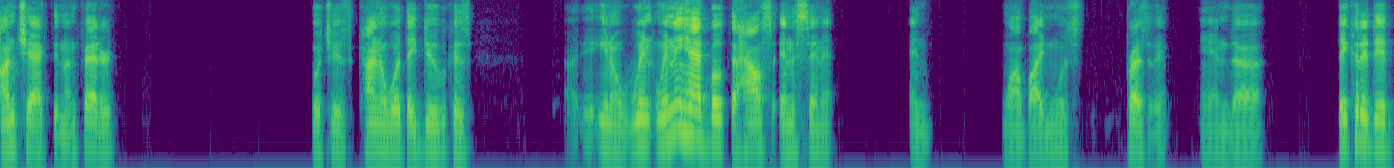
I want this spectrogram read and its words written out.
unchecked and unfettered, which is kind of what they do because uh, you know when when they had both the House and the Senate, and while Biden was president, and uh, they could have did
